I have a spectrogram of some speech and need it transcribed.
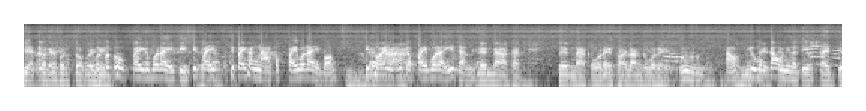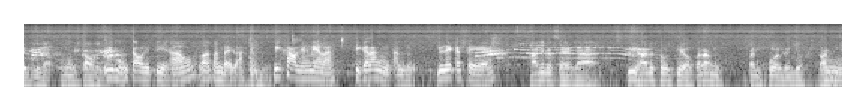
แยกบ่ได้ฝนตกเลยฝนบ่ตกไปก็บ่ได้ติสิไปสิไปข้างหน้าก็ไปบ่ได้บ่อืมสิถอยหลังก็ไปบ่ได้คือกัน เดินหน้ากัน เดินหน้าก็บ่ได้ถอยหลังก็บ่ได้อืมเอาอยู่หมองเก่านี่ล่ะติใต้ตึกนี่แหละหมองเก่าเลยอยู่หมองเก่านี่ติเอาว่าทางใดล่ะ มีข่าวหยังแน่ล่ะที่กำลังอันอยู่ในกระแสคราวนี้กระแสกับที่เขาในโซเชียลกำลังปั่นป่วนกันอยู่ตอนอืม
